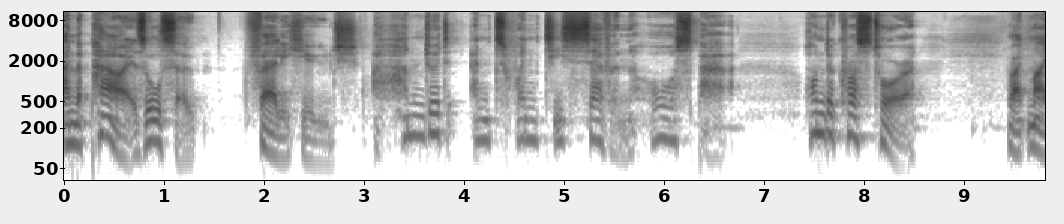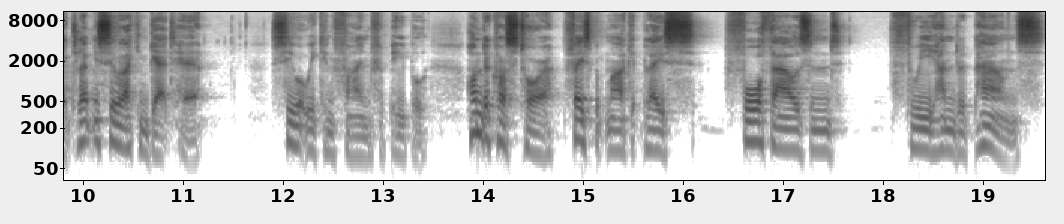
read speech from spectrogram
And the power is also fairly huge 127 horsepower. Honda Cross Tourer. Right, Mike, let me see what I can get here. See what we can find for people. Honda Cross Tourer, Facebook Marketplace, £4,300.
